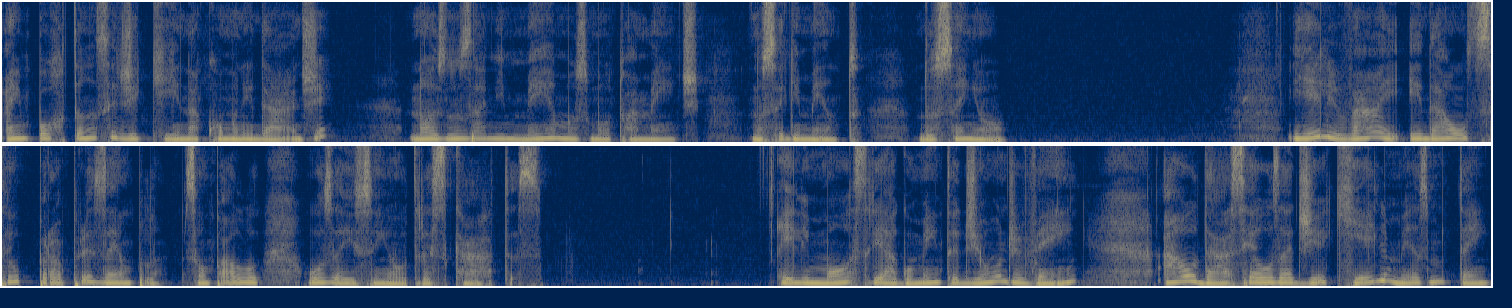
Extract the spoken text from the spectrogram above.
A importância de que na comunidade nós nos animemos mutuamente no segmento do Senhor. E ele vai e dá o seu próprio exemplo. São Paulo usa isso em outras cartas ele mostra e argumenta de onde vem a audácia e a ousadia que ele mesmo tem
